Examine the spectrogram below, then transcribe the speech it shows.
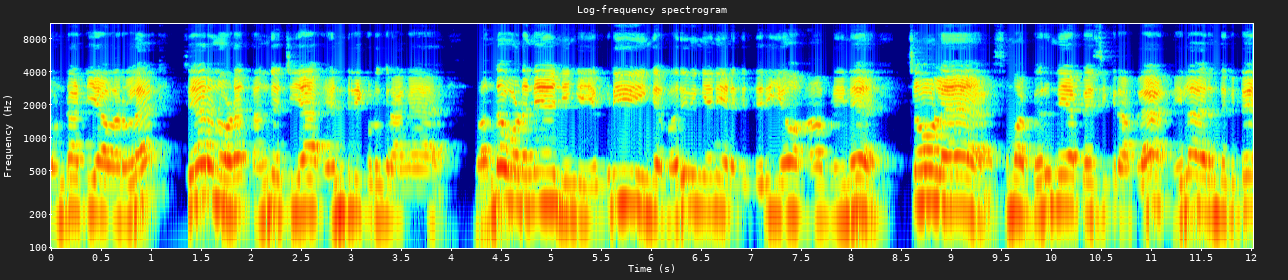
பொண்டாட்டியாக வரல சேரனோட தங்கச்சியாக என்ட்ரி கொடுக்குறாங்க. வந்த உடனே நீங்கள் எப்படி இங்கே வருவீங்கன்னு எனக்கு தெரியும் அப்படின்னு சோழன் சும்மா பெருமையா பேசிக்கிறாப்ல. நிலா இருந்துக்கிட்டு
